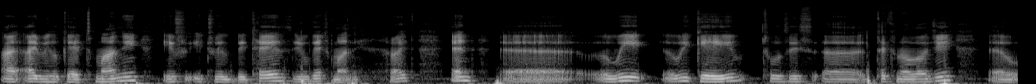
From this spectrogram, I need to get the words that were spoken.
I, I will get money. If it will be tails you get money right? And uh, we we gave to this uh, technology uh,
